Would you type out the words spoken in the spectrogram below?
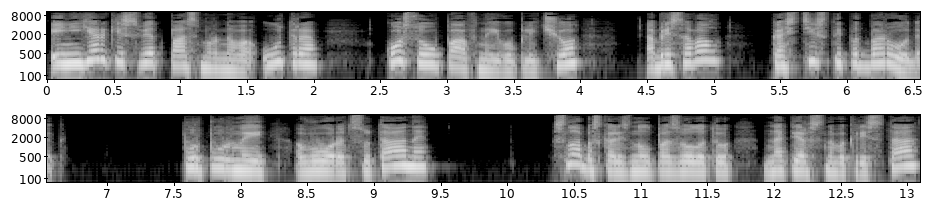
и неяркий свет пасмурного утра, косо упав на его плечо, обрисовал костистый подбородок, Пурпурный ворот сутаны слабо скользнул по золоту наперстного креста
